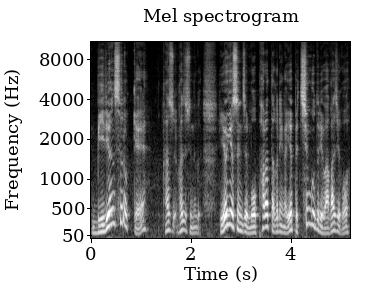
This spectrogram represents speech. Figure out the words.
미련스럽게 가질, 가질 수 있는 거. 여기서 이제 못 팔았다 그러니까 옆에 친구들이 와가지고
